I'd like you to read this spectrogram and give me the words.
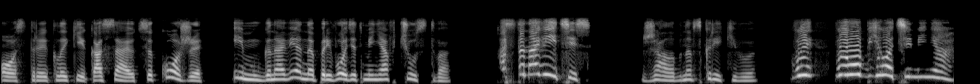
Острые клыки касаются кожи и мгновенно приводят меня в чувство. «Остановитесь!» — жалобно вскрикиваю. «Вы... вы убьете меня!»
